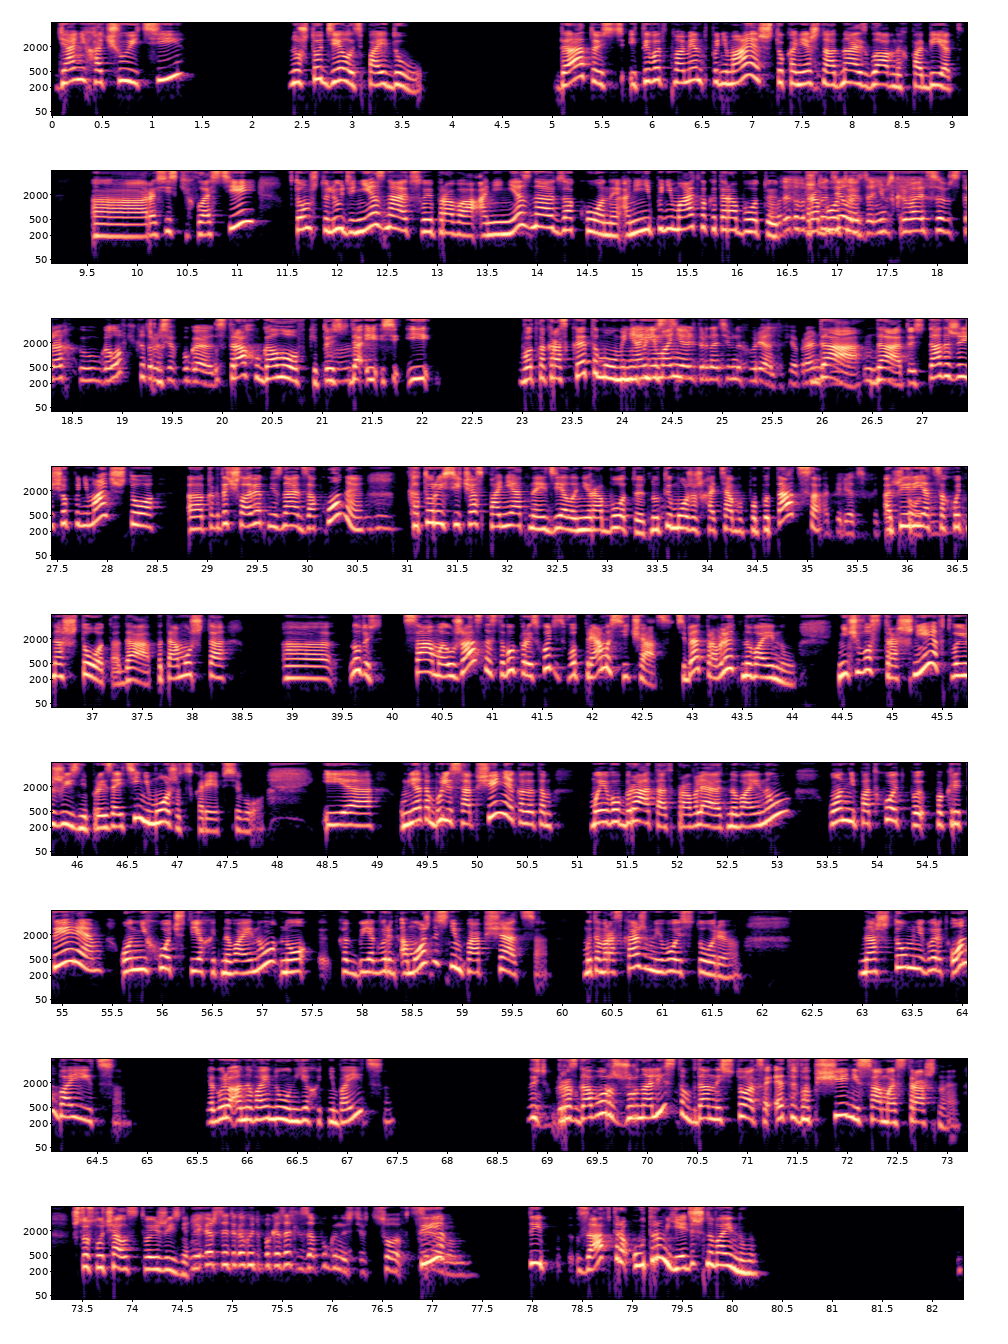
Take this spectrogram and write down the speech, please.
я не хочу идти, но что делать, пойду. Да, то есть, и ты в этот момент понимаешь, что, конечно, одна из главных побед э, российских властей в том, что люди не знают свои права, они не знают законы, они не понимают, как это А работает. вот это вот что Работает делать? За ним скрывается страх уголовки, которые всех пугают? страх уголовки. То есть, Ага. да, и, и вот как раз к этому у меня есть... Непонимание альтернативных вариантов, я правильно Да, понимаю? Да, то есть надо же еще понимать, что когда человек не знает законы, Мгм. которые сейчас, понятное дело, не работают, но ты можешь хотя бы попытаться Опереться хоть на опереться что-то. хоть на что-то, да, потому что, э, ну, то есть самое ужасное с тобой происходит вот прямо сейчас. Тебя отправляют на войну. Ничего страшнее в твоей жизни произойти не может, скорее всего. И э, у меня там были сообщения, когда там моего брата отправляют на войну, он не подходит по, по критериям, он не хочет ехать на войну, но э, как бы я говорю, а можно с ним пообщаться? Мы там расскажем его историю. На что мне говорят, он боится. Я говорю, а на войну он ехать не боится? То есть разговор с журналистом в данной ситуации – это вообще не самое страшное, что случалось в твоей жизни. Мне кажется, это какой-то показатель запуганности в, цо- в Ты- целом. Ты завтра утром едешь на войну.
